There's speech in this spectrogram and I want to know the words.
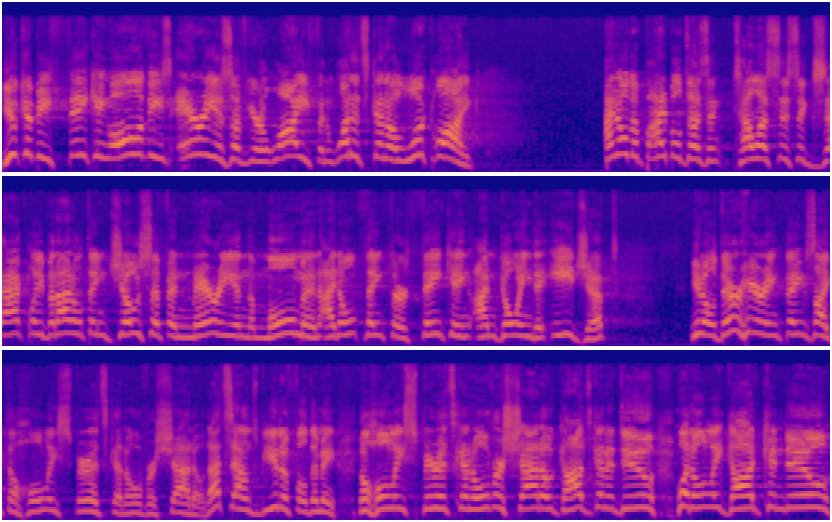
You could be thinking all of these areas of your life and what it's going to look like. I know the Bible doesn't tell us this exactly, but I don't think Joseph and Mary in the moment, I don't think they're thinking, I'm going to Egypt. You know, they're hearing things like the Holy Spirit's going to overshadow. That sounds beautiful to me. The Holy Spirit's going to overshadow. God's going to do what only God can do.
